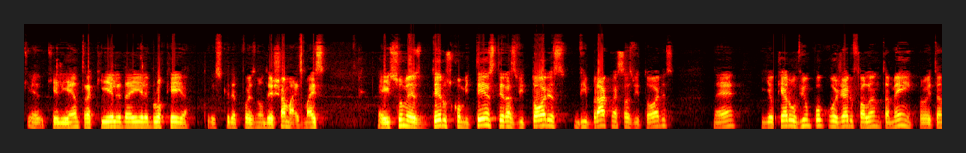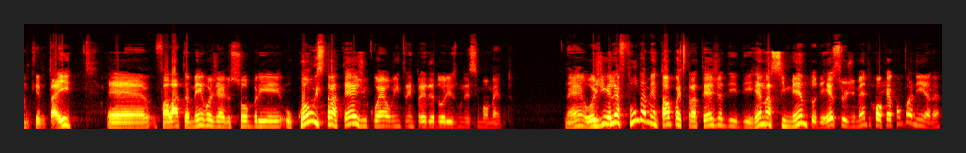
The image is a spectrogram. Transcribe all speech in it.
que ele entra aqui, ele daí ele bloqueia. Por isso que depois não deixa mais. Mas é isso mesmo. Ter os comitês, ter as vitórias, vibrar com essas vitórias, né? E eu quero ouvir um pouco o Rogério falando também, aproveitando que ele está aí, é, falar também, Rogério, sobre o quão estratégico é o intraempreendedorismo nesse momento. Né? Hoje ele é fundamental para a estratégia de, de, renascimento, de ressurgimento de qualquer companhia, né?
